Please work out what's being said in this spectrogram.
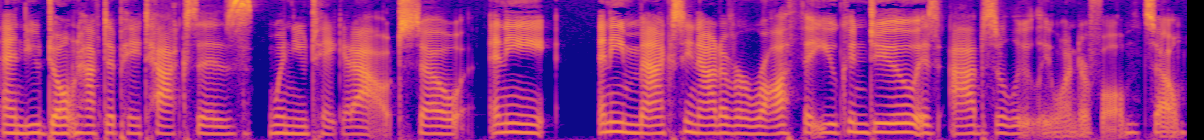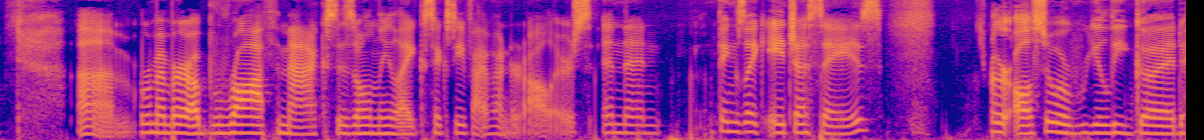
and you don't have to pay taxes when you take it out. So any any maxing out of a Roth that you can do is absolutely wonderful. So um, remember, a Roth max is only like sixty five hundred dollars, and then things like HSAs are also a really good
